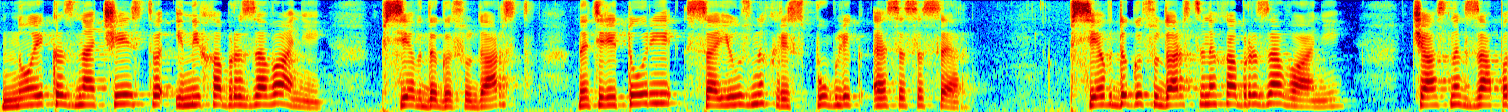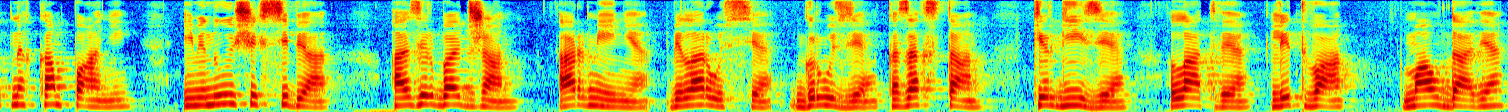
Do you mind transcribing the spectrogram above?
но и казначейства иных образований, псевдогосударств на территории союзных республик СССР, псевдогосударственных образований, частных западных компаний, именующих себя Азербайджан, Армения, Белоруссия, Грузия, Казахстан, Киргизия, Латвия, Литва, Молдавия,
